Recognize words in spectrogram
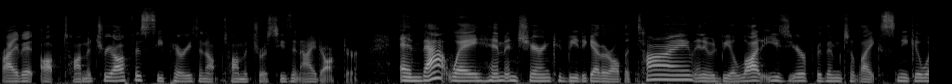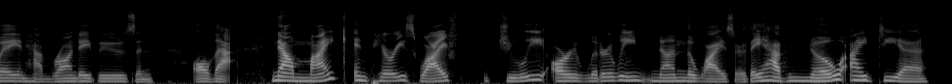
private optometry office. See, Perry's an optometrist, he's an eye doctor. And that way, him and Sharon could be together all the time, and it would be a lot easier for them to like sneak away and have rendezvous and all that. Now, Mike and Perry's wife, Julie, are literally none the wiser. They have no idea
